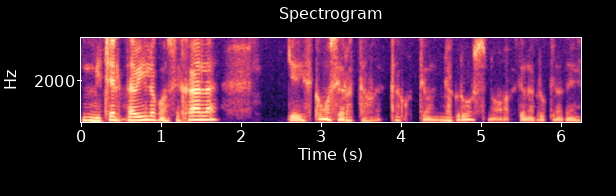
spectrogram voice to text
Michelle Tavilo, concejala, que dice, ¿cómo cierra esta, esta cuestión? ¿La cruz? No, es una cruz que no tiene.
